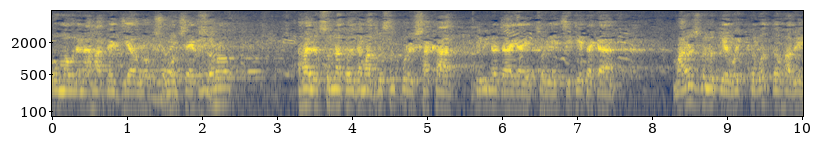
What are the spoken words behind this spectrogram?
ও মৌলানা হাফেজ জিয়াউল হক সমন সাহেব সহ আহলে সুন্নাত জামাত রসুলপুরের শাখার বিভিন্ন জায়গায় ছড়িয়ে ছিটিয়ে থাকা মানুষগুলোকে ঐক্যবদ্ধভাবে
